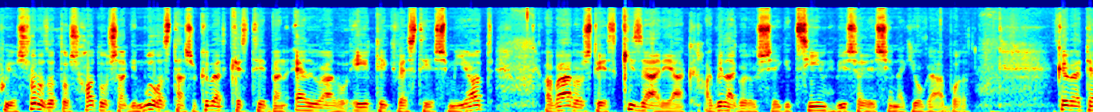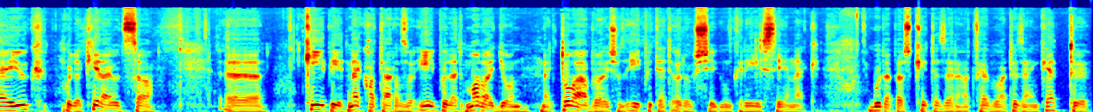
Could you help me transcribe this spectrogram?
hogy a sorozatos hatósági mulasztás választása következtében előálló értékvesztés miatt a városrész kizárják a világörökségi cím viselésének jogából. Követeljük, hogy a Király utca e, képét meghatározó épület maradjon meg továbbra is az épített örökségünk részének. Budapest 2006. február 12.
